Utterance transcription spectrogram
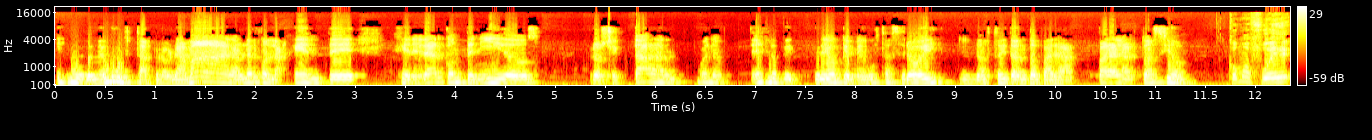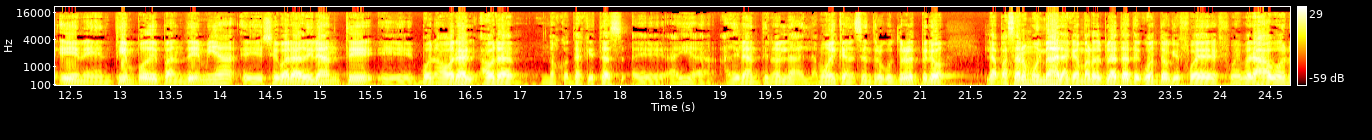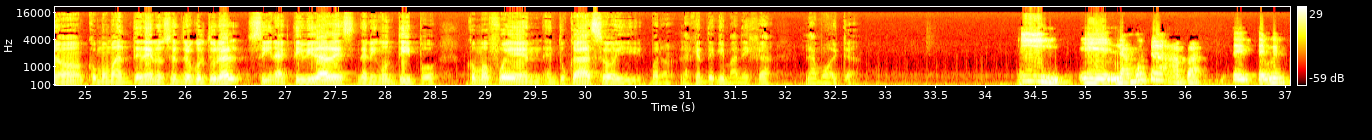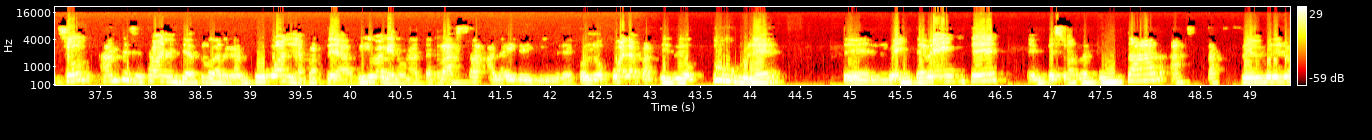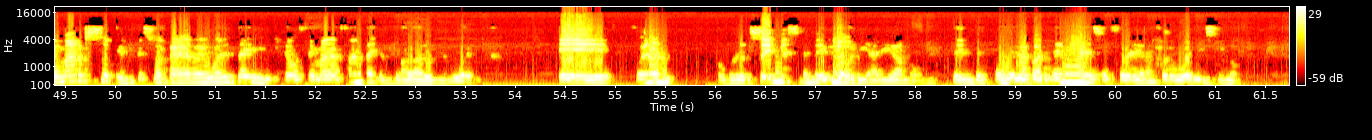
es lo que me gusta, programar, hablar con la gente, generar contenidos, proyectar, bueno, es lo que creo que me gusta hacer hoy y no estoy tanto para, para la actuación. ¿Cómo fue en, tiempo de pandemia eh, llevar adelante, eh, bueno, ahora, ahora nos contás que estás eh, ahí adelante, ¿no? En la, en la Mueca, en el Centro Cultural, pero la pasaron muy mal acá en Mar del Plata, te cuento que fue, fue bravo, ¿no? Cómo mantener un centro cultural sin actividades de ningún tipo. ¿Cómo fue en, tu caso y, bueno, la gente que maneja la mueca? Y la mueca yo antes estaba en el Teatro Gargantúa, en la parte de arriba, que era una terraza al aire libre, con lo cual a partir de octubre del 2020 empezó a repuntar hasta febrero, marzo, que empezó a caer de vuelta y vino Semana Santa y lo grabaron de vuelta. Eh, fueron como los seis meses de gloria, digamos. después de la pandemia, eso fue, fue buenísimo.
